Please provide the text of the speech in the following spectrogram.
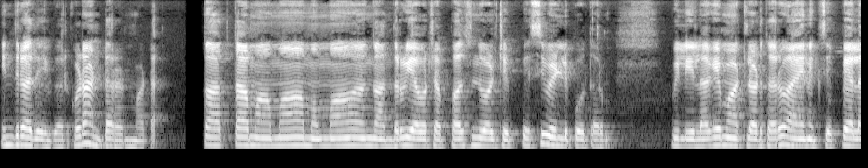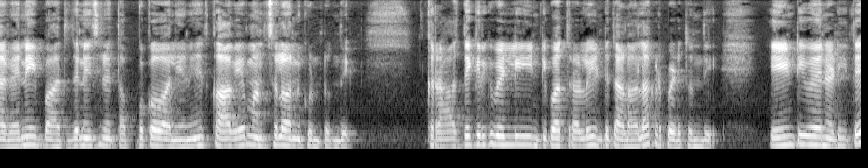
ఇందిరాదేవి గారు కూడా అంటారనమాట అత్త మామ అమ్మమ్మ ఇంకా అందరూ ఎవరు చెప్పాల్సింది వాళ్ళు చెప్పేసి వెళ్ళిపోతారు. వీళ్ళు ఇలాగే మాట్లాడతారు ఆయనకు చెప్పేలాగైనా ఈ బాధ్యత నుంచి నేను తప్పుకోవాలి అనేది కావ్య మనసులో అనుకుంటుంది. క్రాస్ దగ్గరికి వెళ్ళి ఇంటి పత్రాలు ఇంటి తళాలు అక్కడ పెడుతుంది. ఏంటివి అని అడిగితే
